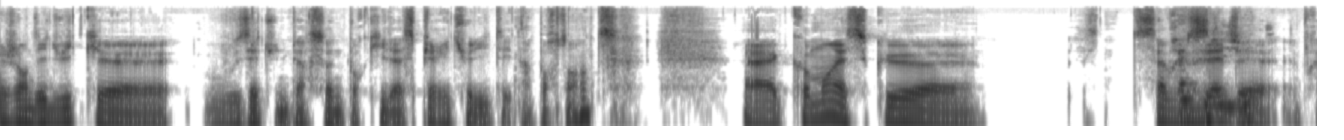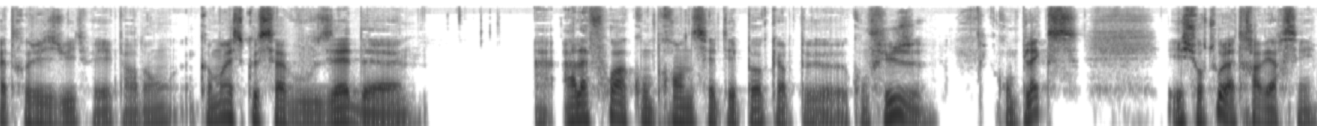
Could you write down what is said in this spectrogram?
J'en déduis que vous êtes une personne pour qui la spiritualité est importante. comment est-ce que ça vous aide, euh, prêtre jésuite, oui, pardon. Comment est-ce que ça vous aide euh, à, la fois à comprendre cette époque un peu confuse, complexe, et surtout à la traverser?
